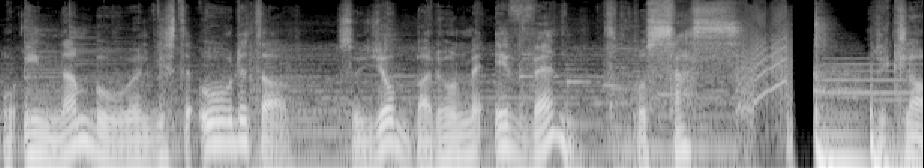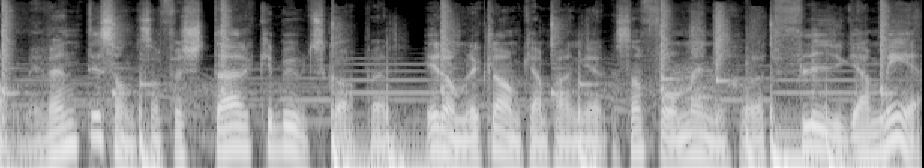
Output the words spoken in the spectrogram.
Och innan Boel visste ordet av så jobbade hon med event på SAS. Reklamevent är sånt som förstärker budskapen i de reklamkampanjer som får människor att flyga mer.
